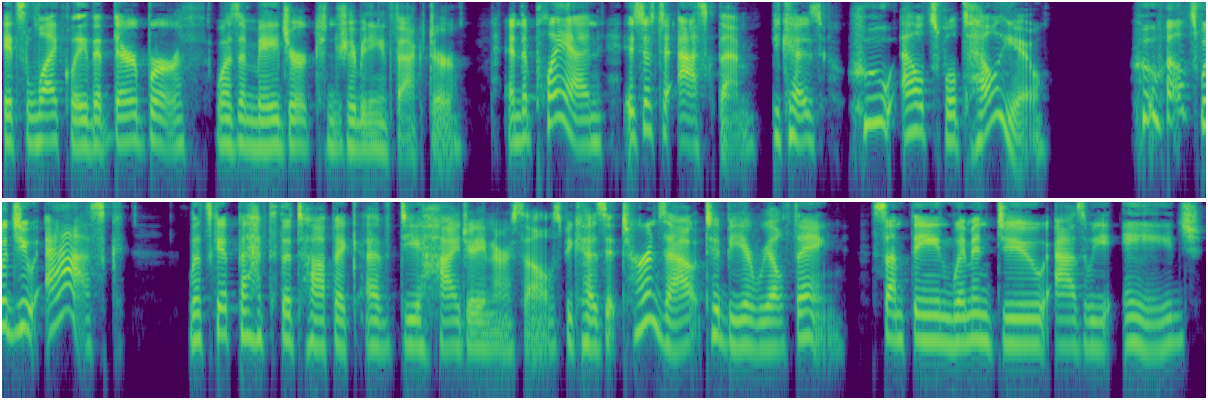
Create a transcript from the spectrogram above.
it's likely that their birth was a major contributing factor. And the plan is just to ask them because who else will tell you? Who else would you ask? Let's get back to the topic of dehydrating ourselves because it turns out to be a real thing, something women do as we age,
